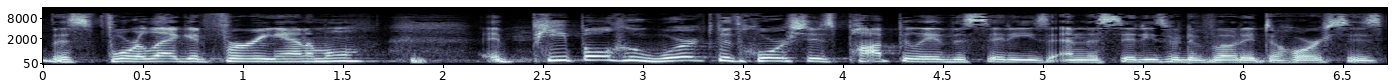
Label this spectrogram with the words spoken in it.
this four-legged furry animal. People who worked with horses populated the cities and the cities were devoted to horses.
